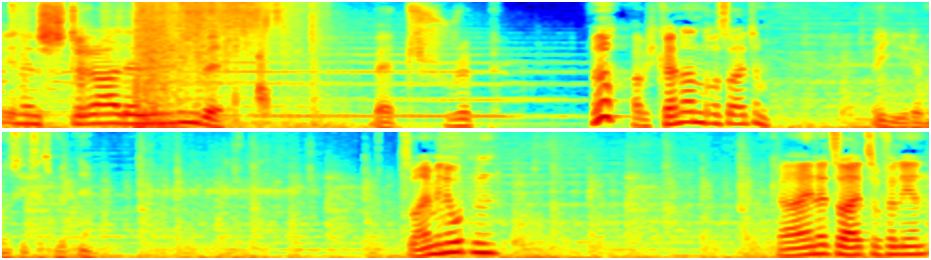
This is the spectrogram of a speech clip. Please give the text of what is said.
In den Strahl der Liebe. Bad Trip. Ah, habe ich kein anderes Item. Jeder muss sich das mitnehmen. Zwei Minuten. Keine Zeit zu verlieren.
